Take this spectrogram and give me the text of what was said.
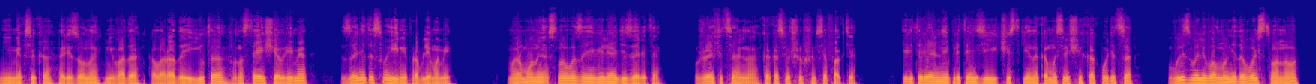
Нью-Мексико, Аризона, Невада, Колорадо и Юта в настоящее время заняты своими проблемами. Мормоны снова заявили о дезерите. Уже официально, как о свершившемся факте. Территориальные претензии чистки инакомыслящих, как водится, вызвали волну недовольства, но...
